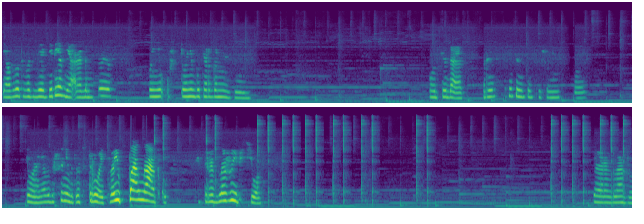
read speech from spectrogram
Я вот возле деревни организую что-нибудь организую. Вот сюда я приду. Все, я буду что-нибудь устроить. Свою палатку. Разложи все. Все, я разложу.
